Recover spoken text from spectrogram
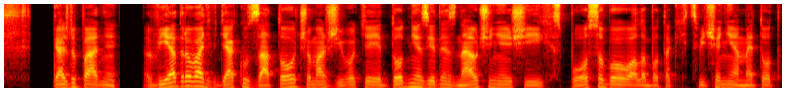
Každopádne, vyjadrovať vďaku za to, čo máš v živote, je dodnes jeden z najúčinnejších spôsobov alebo takých cvičení a metód,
